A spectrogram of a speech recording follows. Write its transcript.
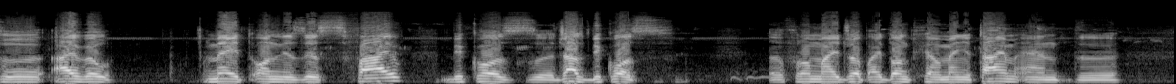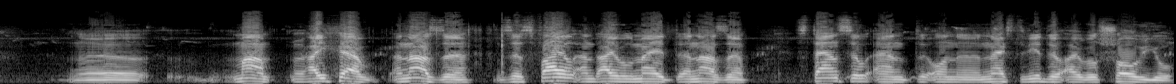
uh, I will made only this five because uh, just because uh, from my job I don't have many time and uh, uh, mom I have another this file and I will make another stencil and on uh, next video I will show you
